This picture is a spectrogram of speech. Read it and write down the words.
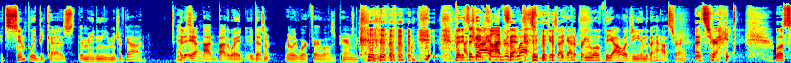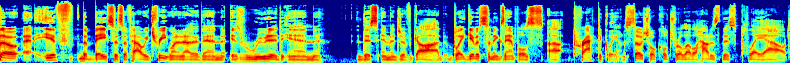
It's simply because they're made in the image of God. It, I, by the way, it doesn't really work very well as a parenting technique, but, but it's I a good concept. nevertheless because I got to bring a little theology into the house, right? That's right. Well, so uh, if the basis of how we treat one another then is rooted in this image of God, Blake, give us some examples uh, practically on a social, cultural level. How does this play out?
